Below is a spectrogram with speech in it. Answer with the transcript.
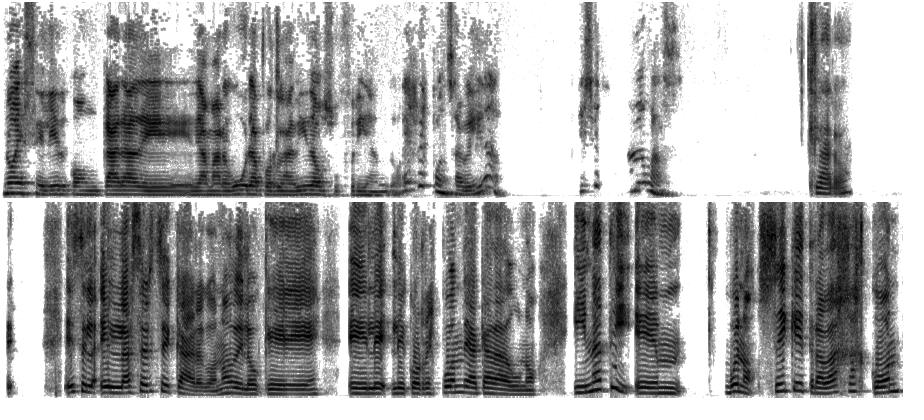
No es el ir con cara de, amargura por la vida o sufriendo. Es responsabilidad. Es nada más. Claro. Es el, hacerse cargo, ¿no? De lo que eh, le, corresponde a cada uno. Y Nati, eh, bueno, sé que trabajas con,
